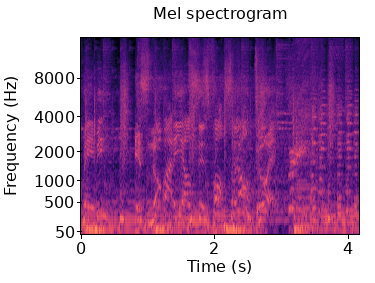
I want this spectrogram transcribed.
Baby, it's nobody else's fault, so don't do it. Free.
